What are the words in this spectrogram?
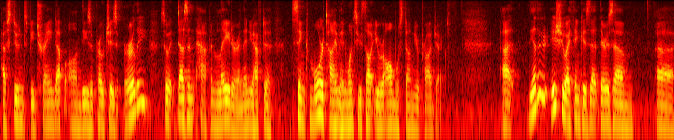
have students be trained up on these approaches early so it doesn't happen later and then you have to sink more time in once you thought you were almost done your project. Uh, the other issue I think is that there's um, uh,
